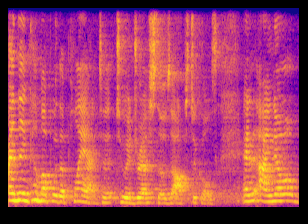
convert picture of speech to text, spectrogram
and then come up with a plan to, to address those obstacles. And I know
